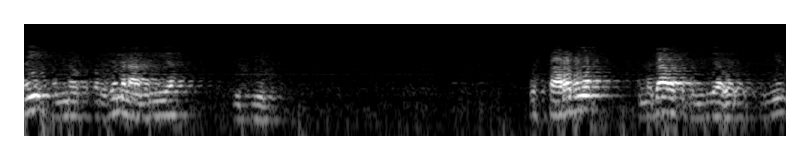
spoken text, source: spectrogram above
أي أن الترجمة العملية للدين واستعرضنا أن دعوة الأنبياء والمسلمين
